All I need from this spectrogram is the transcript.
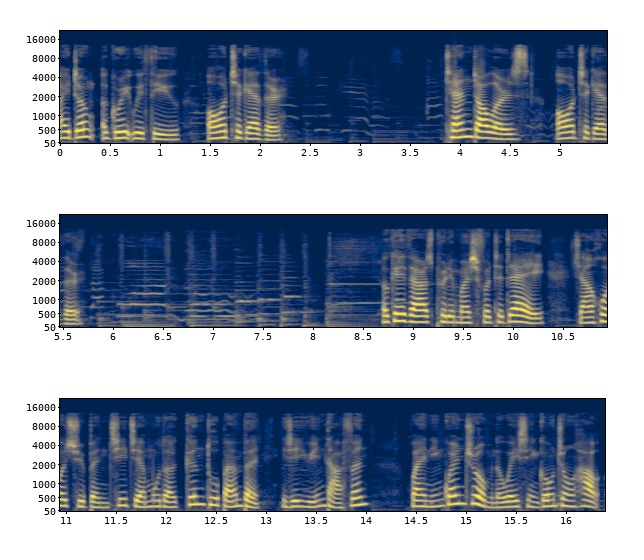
I don't agree with you altogether. Ten dollars altogether. Okay, that's pretty much for today. 想要获取本期节目的跟读版本以及语音打分。 欢迎您关注我们的微信公众号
